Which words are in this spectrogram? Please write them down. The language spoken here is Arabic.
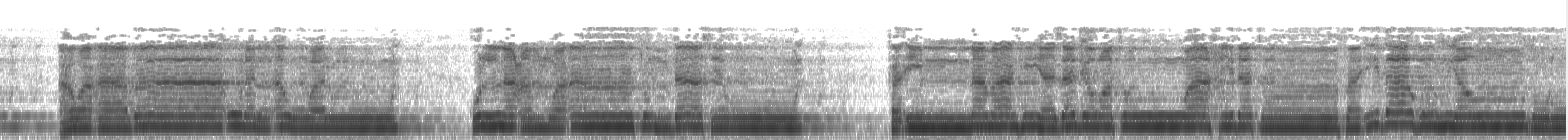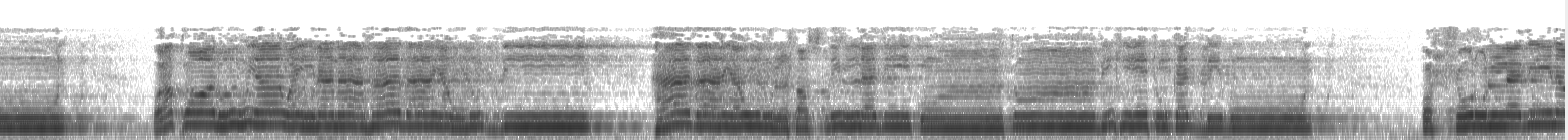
فإنما هي زجرة واحدة فإذا هم ينظرون وقالوا يا ويلنا هذا يوم الدين هذا يوم الفصل الذي كنتم به تكذبون احشروا الذين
